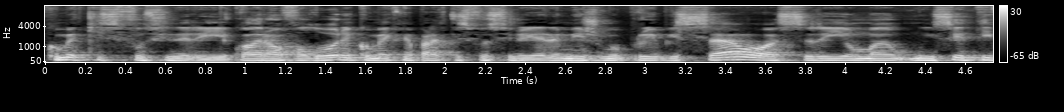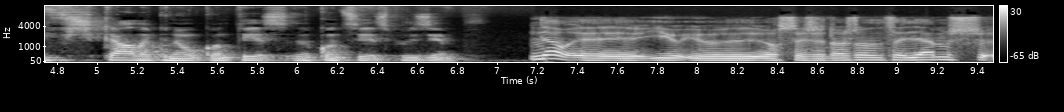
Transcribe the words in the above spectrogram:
Como é que isso funcionaria? Qual era o valor e como é que na prática isso funcionaria? Era mesmo uma proibição ou seria uma, um incentivo fiscal a que não acontecesse, acontecesse, por exemplo? Não, eh, eu, eu, ou seja, nós não detalhamos uh,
